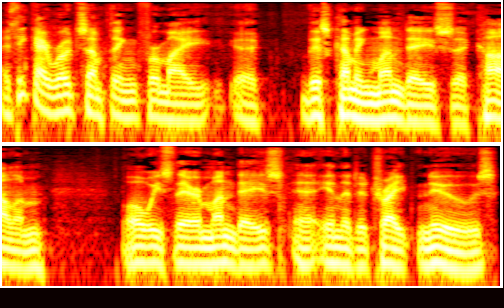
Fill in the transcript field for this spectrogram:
I think I wrote something for my uh, this coming Monday's uh, column, always there Mondays uh, in the Detroit News.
